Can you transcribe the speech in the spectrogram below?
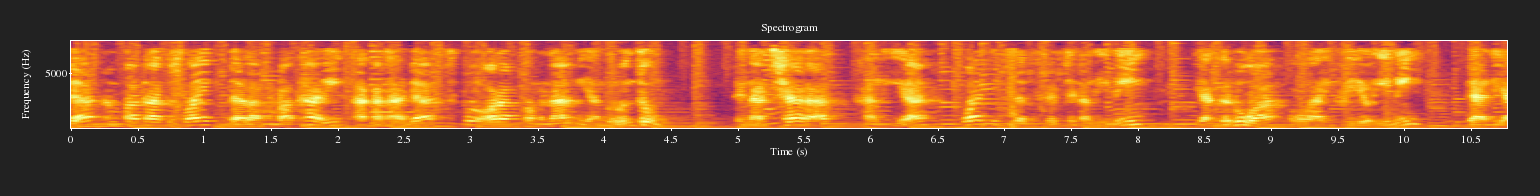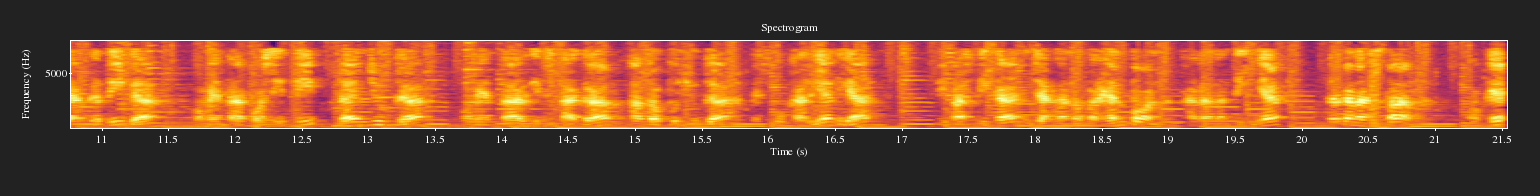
Dan 400 like dalam 4 hari akan ada 10 orang pemenang yang beruntung. Dengan syarat, kalian wajib subscribe channel ini, yang kedua, like video ini, dan yang ketiga, komentar positif dan juga komentar Instagram ataupun juga Facebook kalian ya. Dipastikan jangan nomor handphone karena nantinya terkena spam. Oke,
